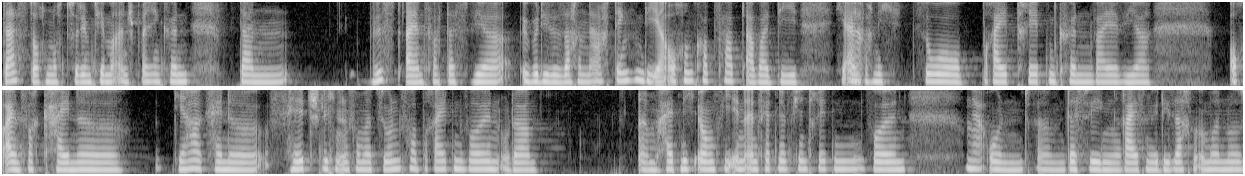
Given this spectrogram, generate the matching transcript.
das doch noch zu dem Thema ansprechen können, dann wisst einfach, dass wir über diese Sachen nachdenken, die ihr auch im Kopf habt, aber die hier Ja. einfach nicht so breit treten können, weil wir auch einfach keine, ja, keine fälschlichen Informationen verbreiten wollen oder ähm, halt nicht irgendwie in ein Fettnäpfchen treten wollen. Ja. Und ähm, deswegen reißen wir die Sachen immer nur,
